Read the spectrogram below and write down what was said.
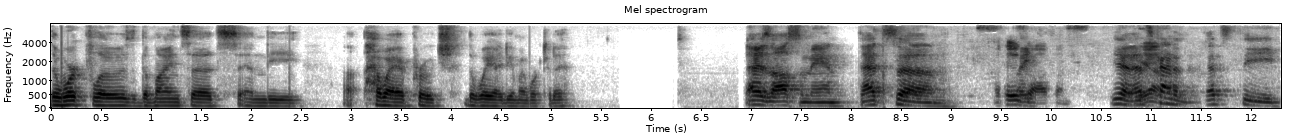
the workflows, the mindsets, and the uh, how I approach the way I do my work today. That is awesome, man. That's um. That is like, awesome. Yeah, that's yeah. kind of that's the.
